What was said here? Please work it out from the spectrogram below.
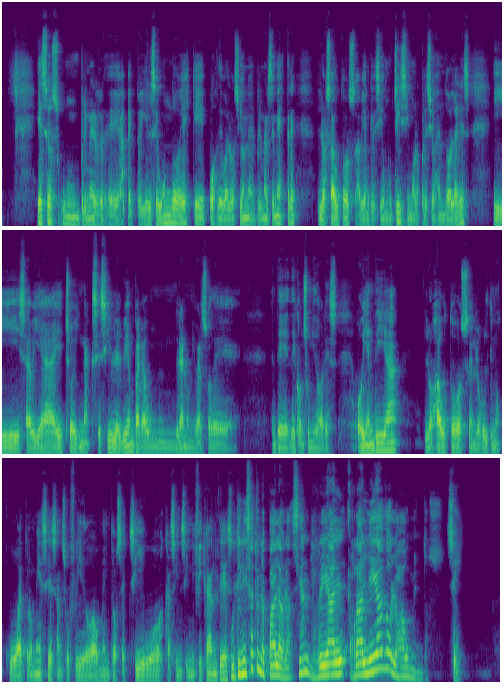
Eso es un primer eh, aspecto. Y el segundo es que post-devaluación en el primer semestre, los autos habían crecido muchísimo, los precios en dólares, y se había hecho inaccesible el bien para un gran universo de, de- de consumidores. Hoy en día, los autos en los últimos cuatro meses han sufrido aumentos exiguos, casi insignificantes. Utilizaste una palabra, se han real, raleado los aumentos. Sí,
